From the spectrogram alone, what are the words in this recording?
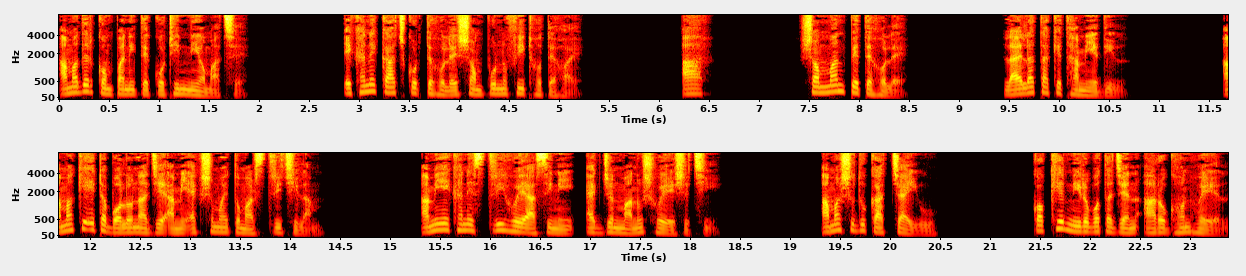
আমাদের কোম্পানিতে কঠিন নিয়ম আছে। এখানে কাজ করতে হলে সম্পূর্ণ ফিট হতে হয়। আর সম্মান পেতে হলে লায়লা তাকে থামিয়ে দিল। আমাকে এটা বলো না যে আমি একসময় তোমার স্ত্রী ছিলাম। আমি এখানে স্ত্রী হয়ে আসিনি, একজন মানুষ হয়ে এসেছি। আমার শুধু কাজ চাই উ কক্ষের নীরবতা যেন আরও ঘন হয়ে এল।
